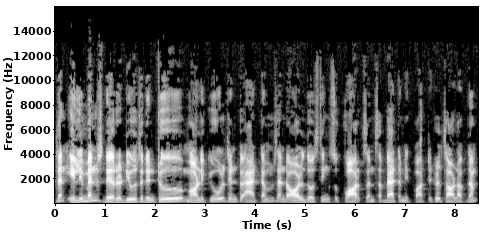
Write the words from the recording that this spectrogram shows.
Then elements, they reduced it into molecules, into atoms and all those things, so quarks and subatomic particles, all of them.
